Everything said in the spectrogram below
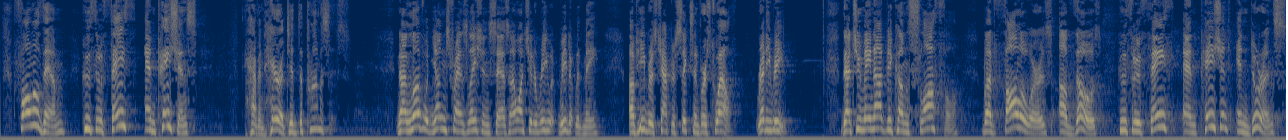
Follow them who through faith and patience have inherited the promises. Now I love what Young's translation says, and I want you to read, read it with me of Hebrews chapter 6 and verse 12. Ready, read. That you may not become slothful, but followers of those who through faith and patient endurance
